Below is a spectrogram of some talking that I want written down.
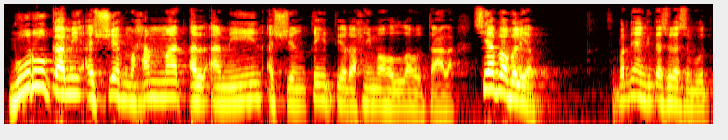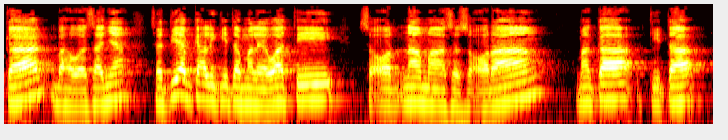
Guru kami Syekh Muhammad Al-Amin Asy-Shinqiti rahimahullahu taala. Siapa beliau? Seperti yang kita sudah sebutkan bahwasanya setiap kali kita melewati seorang nama seseorang maka kita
